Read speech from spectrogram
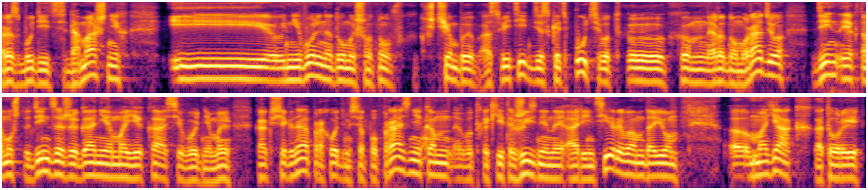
разбудить домашних, и невольно думаешь, вот, ну, чем бы осветить, дескать, путь вот к к родному радио. День, я к тому, что день зажигания маяка сегодня. Мы, как всегда, проходимся по праздникам, вот какие-то жизненные ориентиры вам даем. Э, Маяк, который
